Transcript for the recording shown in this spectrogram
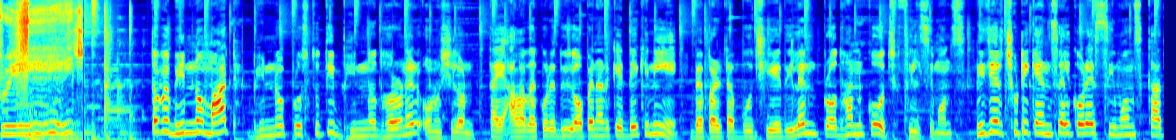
fridge. তবে ভিন্ন মাঠ, ভিন্ন প্রস্তুতি, ভিন্ন ধরনের অনুশীলন। তাই আলাদা করে দুই ওপেনারকে ডেকে নিয়ে ব্যাপারটা বুঝিয়ে দিলেন প্রধান কোচ ফিল সিমন্স। নিজের ছুটি ক্যান্সেল করে সিমন্স কাজ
